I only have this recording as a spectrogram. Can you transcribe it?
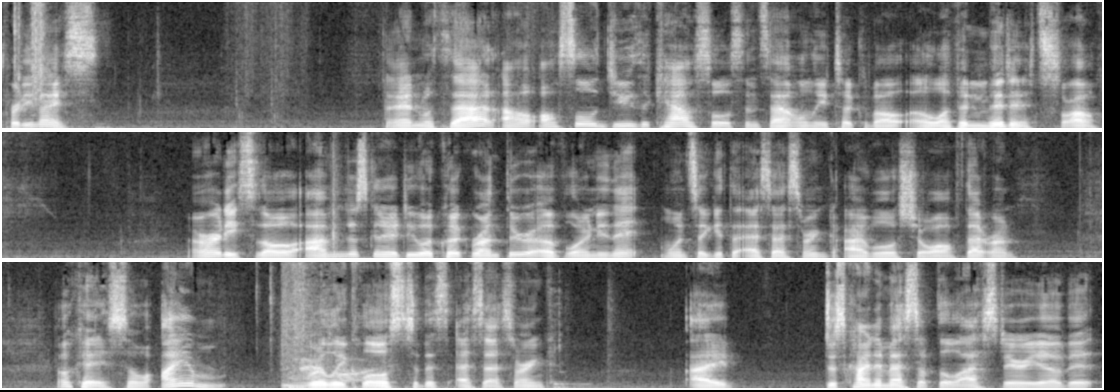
Pretty nice. And with that, I'll also do the castle, since that only took about 11 minutes. Wow. Alrighty, so I'm just gonna do a quick run through of learning it. Once I get the SS rank, I will show off that run. Okay, so I am really close to this SS rank. I just kind of messed up the last area of it.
